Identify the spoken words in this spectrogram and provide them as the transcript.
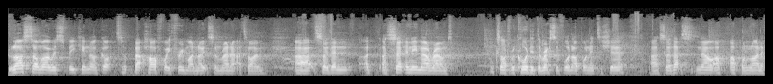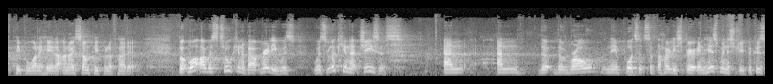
Last time I was speaking, I got about halfway through my notes and ran out of time. Uh, so then I, I, sent an email around because I'd recorded the rest of what I wanted to share. Uh, so that's now up, up online if people want to hear that. I know some people have heard it. But what I was talking about really was, was looking at Jesus and, and the, the role and the importance of the Holy Spirit in his ministry because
